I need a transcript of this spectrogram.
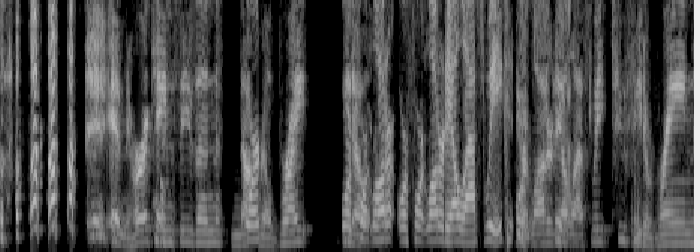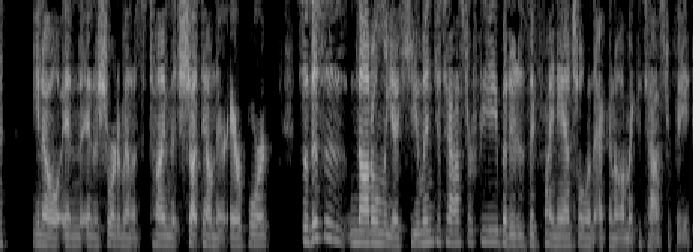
in hurricane season, not or, real bright. Or know, Fort Lauder or Fort Lauderdale last week. Fort Lauderdale yeah. last week, two feet of rain, you know, in, in a short amount of time that shut down their airport. So this is not only a human catastrophe, but it is a financial and economic catastrophe.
